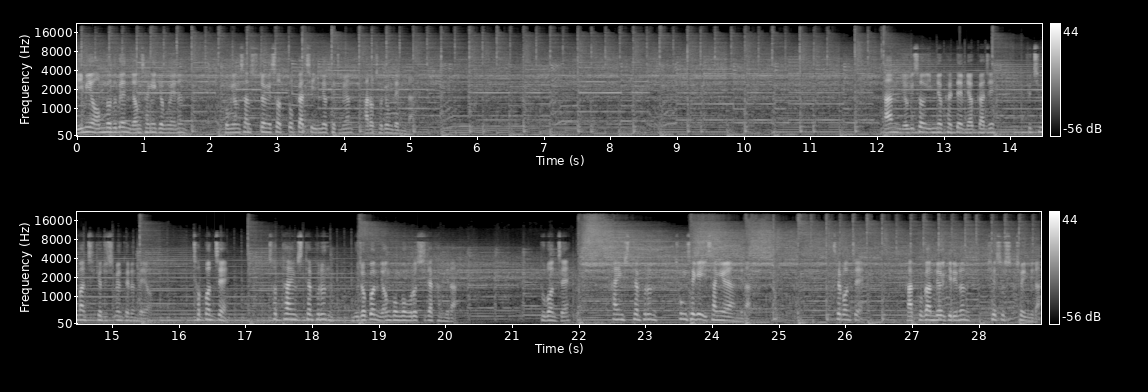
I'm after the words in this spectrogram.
이미 업로드된 영상의 경우에는 동영상 수정에서 똑같이 입력해주면 바로 적용됩니다. 단 여기서 입력할 때 몇 가지 규칙만 지켜주시면 되는데요. 첫 번째, 첫 타임 스탬프는 무조건 000으로 시작합니다. 두 번째, 타임 스탬프는 총 3개 이상이어야 합니다. 세 번째, 각 구간별 길이는 최소 10초입니다.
